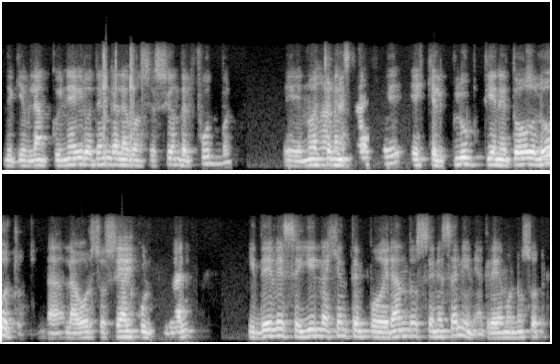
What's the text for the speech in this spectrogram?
de que Blanco y Negro tenga la concesión del fútbol. Eh, nuestro mensaje es que el club tiene todo lo otro, la labor social, cultural y debe seguir la gente empoderándose en esa línea, creemos nosotros.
